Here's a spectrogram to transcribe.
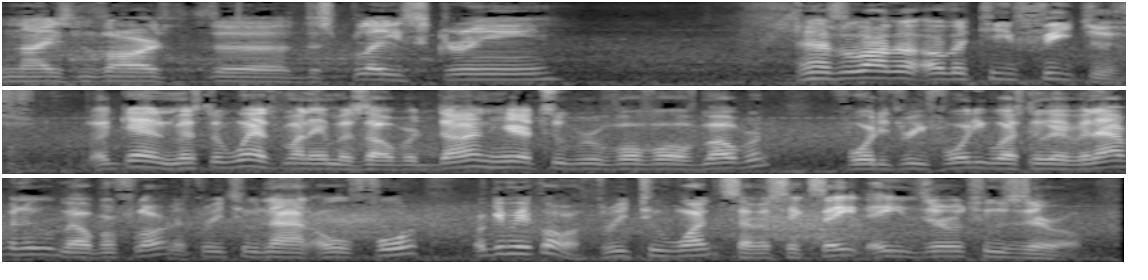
Nice large uh, display screen. It has a lot of other key features. Again, Mr. Wentz, my name is Albert Dunn here at Subaru Volvo of Melbourne. 4340 West New Haven Avenue, Melbourne, Florida, 32904. Or give me a call, 321 768 8020.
